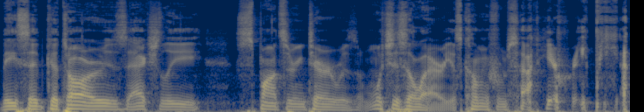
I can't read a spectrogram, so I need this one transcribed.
they said Qatar is actually sponsoring terrorism, which is hilarious coming from Saudi Arabia.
